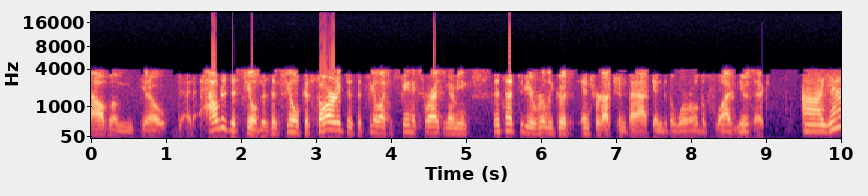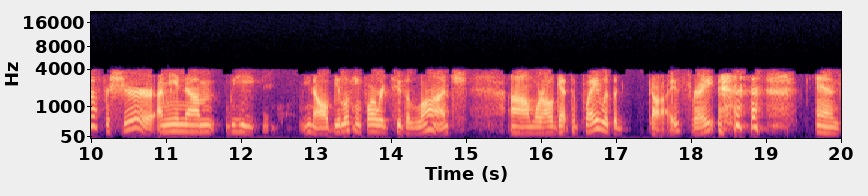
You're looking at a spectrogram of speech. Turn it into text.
album you know how does it feel? Does it feel cathartic? Does it feel like it's phoenix rising? I mean this has to be a really good introduction back into the world of live music uh yeah for sure i mean um we you know i'll be looking forward to the launch um, where I'll get to play with the guys, right? and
